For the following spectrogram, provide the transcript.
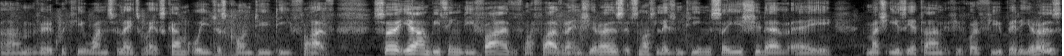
um, very quickly once the later waves come or you just can't do d5 so yeah I'm beating d5 with my 5 range heroes it's not a legend team so you should have a much easier time if you've got a few better heroes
